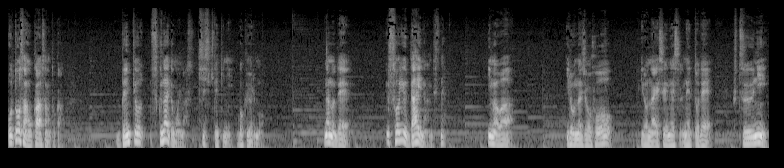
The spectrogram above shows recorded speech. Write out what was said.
お父さんお母さんとか勉強少ないと思います。知識的に僕よりも。なのでそういう代なんですね。今はいろんな情報をいろんな SNS ネットで普通に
